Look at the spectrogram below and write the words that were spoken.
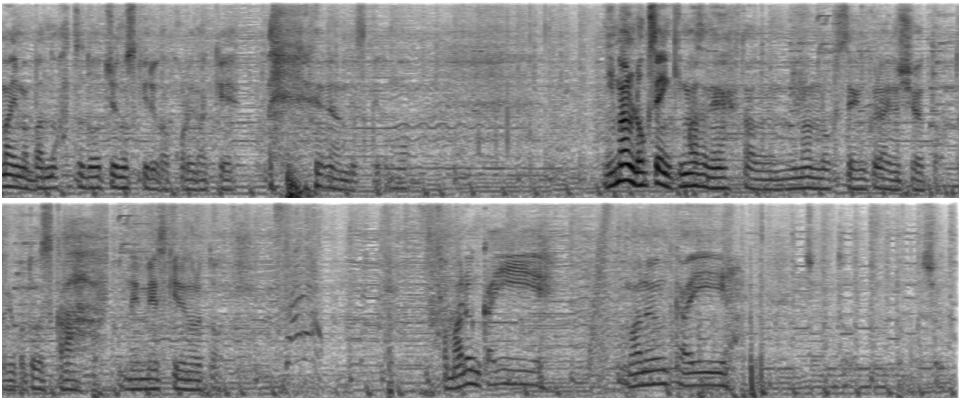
まあ今バンド発動中のスキルがこれだけ なんですけども。2万6000いきますね。多分2万6000くらいのシュートということですか。年々スキル乗ると止まるんかい。止まるんかい。ちょっとシュート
